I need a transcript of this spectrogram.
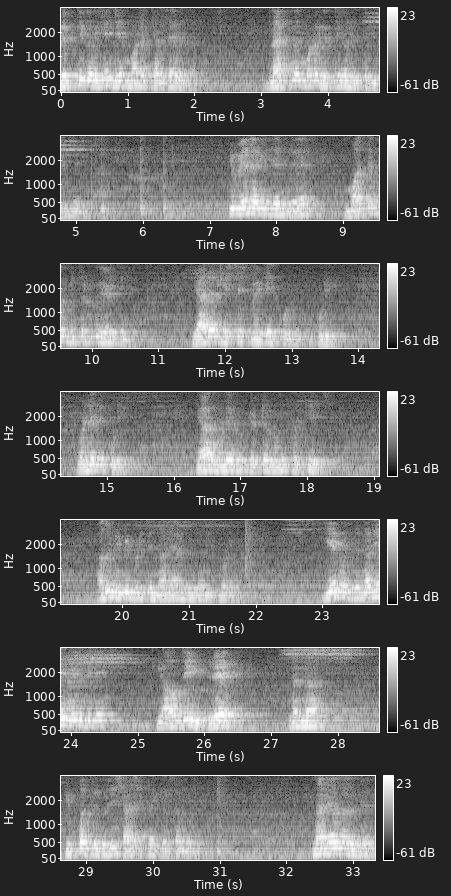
ವ್ಯಕ್ತಿಗಳಿಗೆ ನೀನು ಮಾಡೋ ಕೆಲಸ ಇರಲ್ಲ ಬ್ಲ್ಯಾಕ್ ಮೇಲ್ ಮಾಡೋ ವ್ಯಕ್ತಿಗಳು ಇರ್ತದೆ ಜಿಲ್ಲೆಯಲ್ಲಿ ಇವೇನಾಗಿದೆ ಅಂದರೆ ಮಾಧ್ಯಮ ಮಿತ್ರರಿಗೂ ಹೇಳ್ತೀನಿ. ಯಾರ್ಯಾರಿಗೆ ಎಷ್ಟೆಷ್ಟು ವೇಟೇಜ್ ಕೊಡಬೇಕು ಕೊಡಿ. ಒಳ್ಳೇದೇ ಕೊಡಿ. ಯಾರು ಒಳ್ಳೆಯವರು ಕೆಟ್ಟವರು ಪ್ರತಿ ಹಚ್ಚಿ ಅದು ನಿಮಗೆ ಬಿಡ್ತೀನಿ, ನಾನು ಯಾರಿಗೂ ನಾನು ಇದು ಮಾಡೋದು ಏನು ಅಂದರೆ ನಾನೇನು ಹೇಳಿದ್ದೀನಿ? ಯಾವುದೇ ಇದ್ದರೆ ನನ್ನ ಇಪ್ಪತ್ತೈದು ವರ್ಷ ಶಾಸಕರಾಗಿ ಕೆಲಸ ಮಾಡಿದ್ದೀನಿ ನಾನು ಯಾವ್ದಾದ್ರು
